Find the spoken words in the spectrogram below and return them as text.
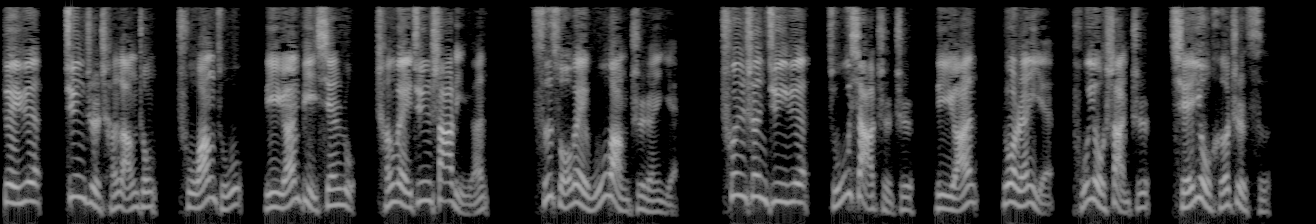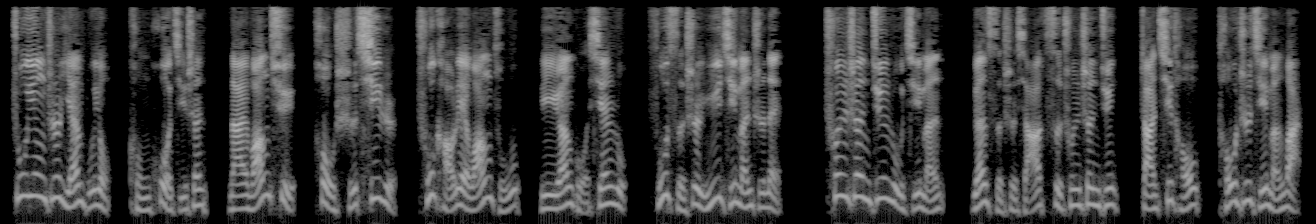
对曰：“君至陈郎中，楚王卒，李元必先入，臣为君杀李元，此所谓无妄之人也。”春申君曰：“足下治之，李元若人也，仆又善之，且又何至此？”朱英之言不用，恐祸及身，乃亡去。后十七日，楚考烈王卒，李元果先入，伏死士于棘门之内。春申君入棘门，元死士侠刺春申君，斩其头，投之棘门外。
